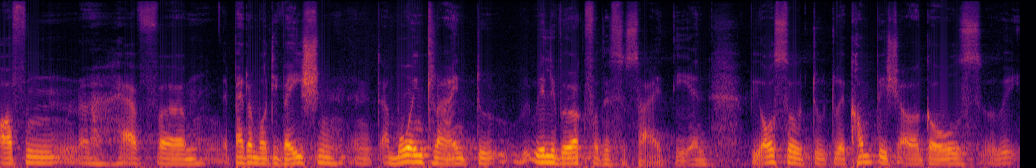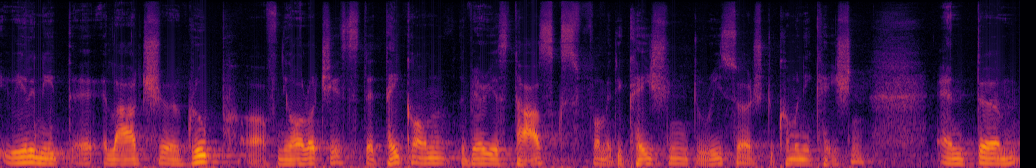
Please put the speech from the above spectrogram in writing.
often uh, have um, a better motivation and are more inclined to really work for the society. And we also, to, to accomplish our goals, we really need a, a large uh, group of neurologists that take on the various tasks from education to research to communication. And um,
